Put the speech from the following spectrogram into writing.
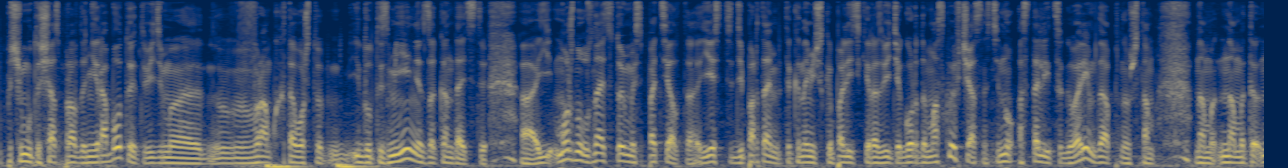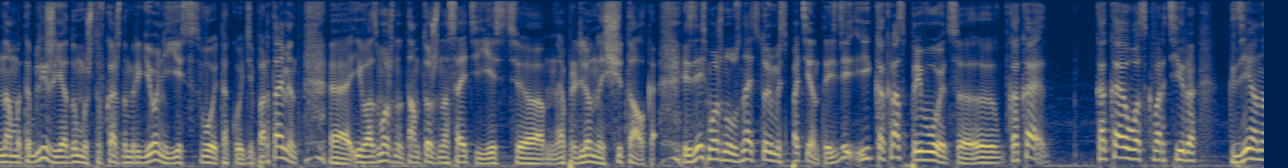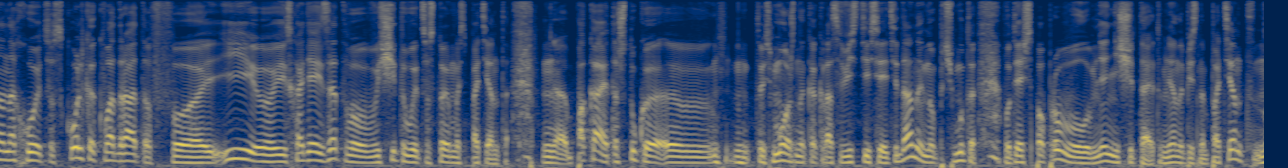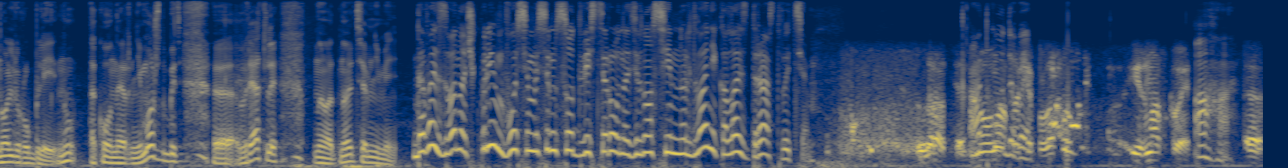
почему-то сейчас, правда, не работает, видимо, в рамках того, что идут изменения в законодательстве. А, можно узнать стоимость патента. Есть Департамент экономической политики и развития города Москвы, в частности, ну, о столице говорим, да, потому что там нам, нам, это, нам это ближе. Я думаю, что в каждом регионе есть свой такой департамент, э, и, возможно, там тоже на сайте есть э, определенная считалка. И здесь можно узнать стоимость патента. И, здесь, и как раз приводится, э, какая, какая у вас квартира, где она находится, сколько квадратов, э, и э, исходя из этого высчитывается стоимость патента. Пока эта штука, э, то есть можно как раз ввести все эти данные, но почему-то, вот я сейчас попробовал, у меня не считает. У меня написано патент 0 рублей. Ну, такого, наверное, не может быть, вряд ли, но, вот, но тем не менее. Давай звоночек примем. 8 800 200 ровно 9702. Николай, здравствуйте. Здравствуйте. Откуда ну, вы? Из Москвы. Ага. Э,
